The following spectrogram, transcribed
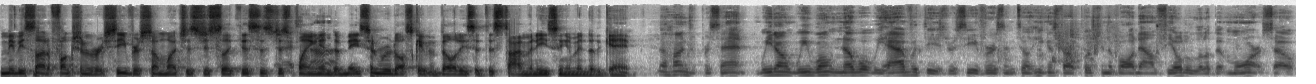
maybe it's not a function of the receiver so much It's just like this is just That's playing not. into Mason Rudolph's capabilities at this time and easing him into the game. Hundred percent. We don't. We won't know what we have with these receivers until he can start pushing the ball downfield a little bit more. So,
